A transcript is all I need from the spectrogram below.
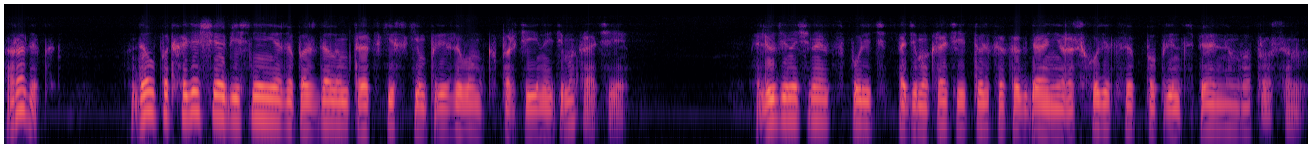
Радек дал подходящее объяснение запоздалым троцкистским призывом к партийной демократии. Люди начинают спорить о демократии только когда они расходятся по принципиальным вопросам.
